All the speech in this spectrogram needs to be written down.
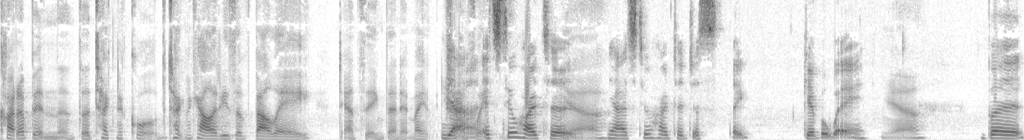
caught up in the, the technical the technicalities of ballet dancing, then it might Yeah, translate. it's too hard to. Yeah. Yeah. it's too hard to just like give away. yeah. But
